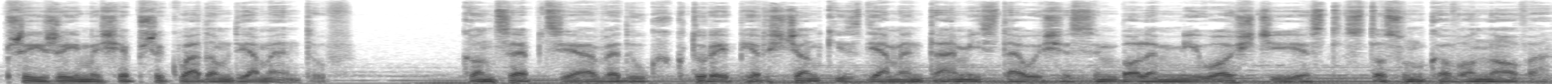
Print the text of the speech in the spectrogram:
przyjrzyjmy się przykładom diamentów. Koncepcja, według której pierścionki z diamentami stały się symbolem miłości, jest stosunkowo nowa.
